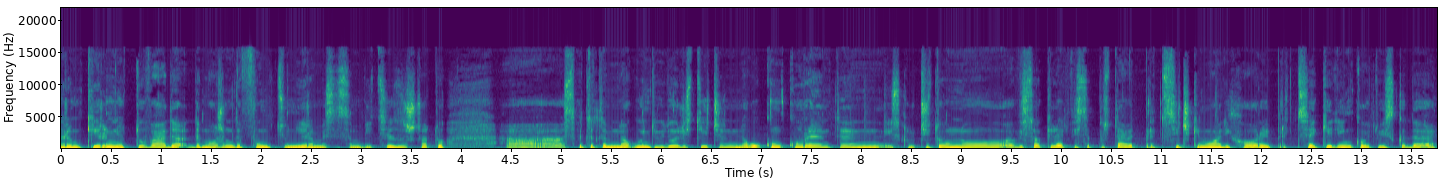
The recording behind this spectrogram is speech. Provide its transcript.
рамкирани от това да, да можем да функционираме с амбиция, защото а, светът е много индивидуалистичен, много конкурентен, изключително високи летви се поставят пред всички млади хора и пред всеки един, който иска да е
